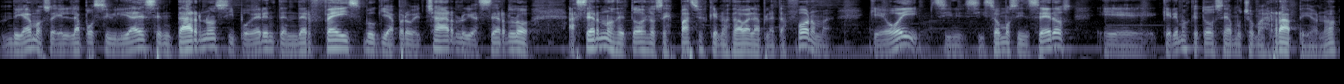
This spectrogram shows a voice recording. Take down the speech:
digamos, eh, la posibilidad de sentarnos y poder entender Facebook y aprovecharlo y hacerlo, hacernos de todos los espacios que nos daba la plataforma. Que hoy, si, somos sinceros, eh, queremos que todo sea mucho más rápido, ¿no?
